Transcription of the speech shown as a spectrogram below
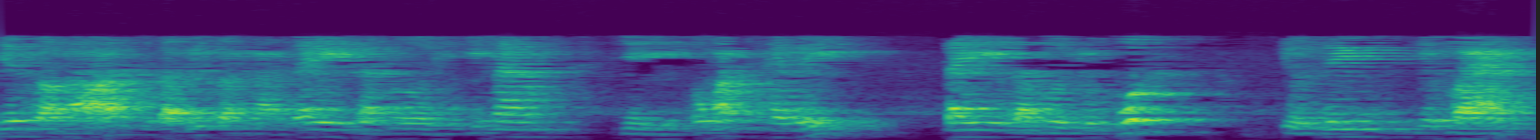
trên vào đó chúng ta biết rằng là đây là người Việt Nam vì con mắt hai lý. Đây là người Trung Quốc Triều Tiên Nhật Bản.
